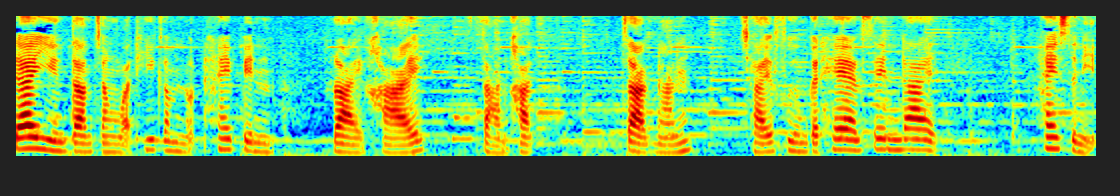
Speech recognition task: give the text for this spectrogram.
ได้ยืนตามจังหวะที่กำหนดให้เป็นรายคล้ายสารขัด จากนั้นใช้ฟืมกระแทกเส้นได้ให้สนิท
